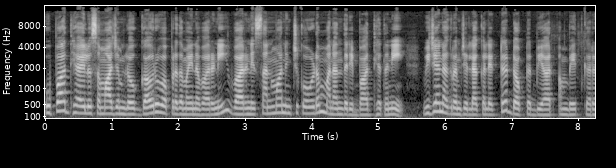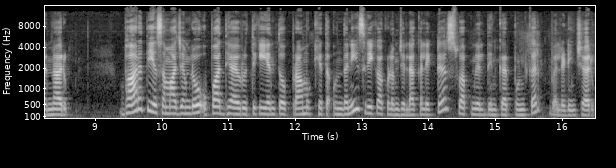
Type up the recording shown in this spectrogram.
ఉపాధ్యాయులు సమాజంలో గౌరవప్రదమైన వారిని వారిని సన్మానించుకోవడం మనందరి బాధ్యతని విజయనగరం జిల్లా కలెక్టర్ డాక్టర్ బిఆర్ అంబేద్కర్ అన్నారు. భారతీయ సమాజంలో ఉపాధ్యాయ వృత్తికి ఎంతో ప్రాముఖ్యత ఉందని శ్రీకాకుళం జిల్లా కలెక్టర్ స్వప్నిల్ దిన్కర్ పుణ్కర్ వెల్లడించారు.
